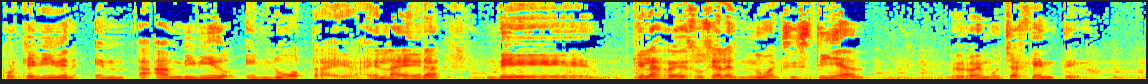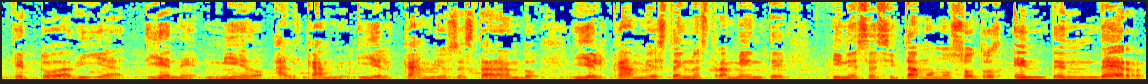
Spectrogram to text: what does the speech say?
porque viven en, han vivido en otra era, en la era de que las redes sociales no existían. Pero hay mucha gente que todavía tiene miedo al cambio y el cambio se está dando y el cambio está en nuestra mente y necesitamos nosotros entender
